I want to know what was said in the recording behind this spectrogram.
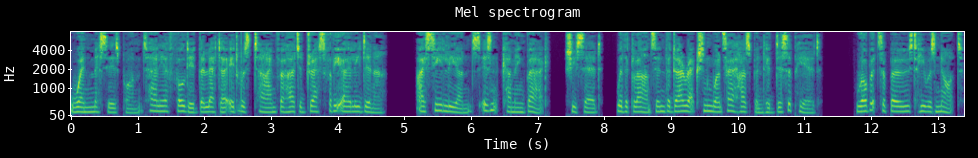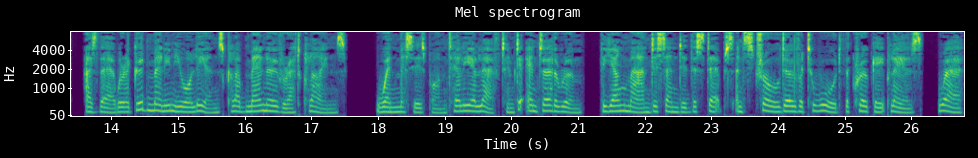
When Mrs. Pontellier folded the letter it was time for her to dress for the early dinner. I see Leonce isn't coming back, she said, with a glance in the direction whence her husband had disappeared. Robert supposed he was not, as there were a good many New Orleans club men over at Klein's. When Mrs. Pontellier left him to enter the room, the young man descended the steps and strolled over toward the croquet players, where,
